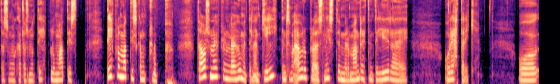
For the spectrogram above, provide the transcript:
það sem var kallað svona diplomatísk, diplomatískan klubb. Það var svona upprænlega hugmyndin en gildin sem Euróbráði snýstum eru mannréttindi líðræði og réttaríki og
